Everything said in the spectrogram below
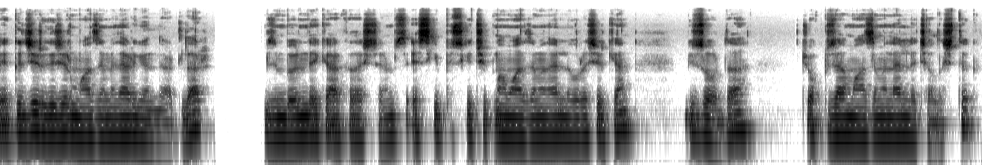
ve gıcır gıcır malzemeler gönderdiler. Bizim bölümdeki arkadaşlarımız eski püskü çıkma malzemelerle uğraşırken biz orada çok güzel malzemelerle çalıştık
